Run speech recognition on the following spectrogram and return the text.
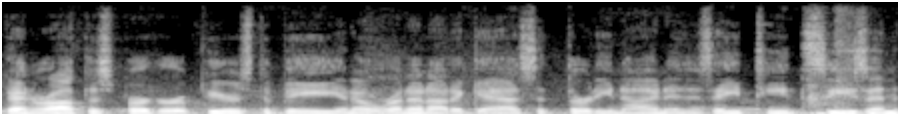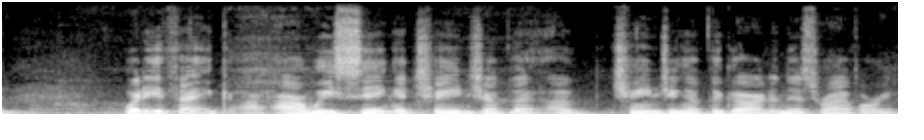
Ben Roethlisberger appears to be, you know, running out of gas at 39 in his 18th season. What do you think? Are, are we seeing a change of the changing of the guard in this rivalry?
